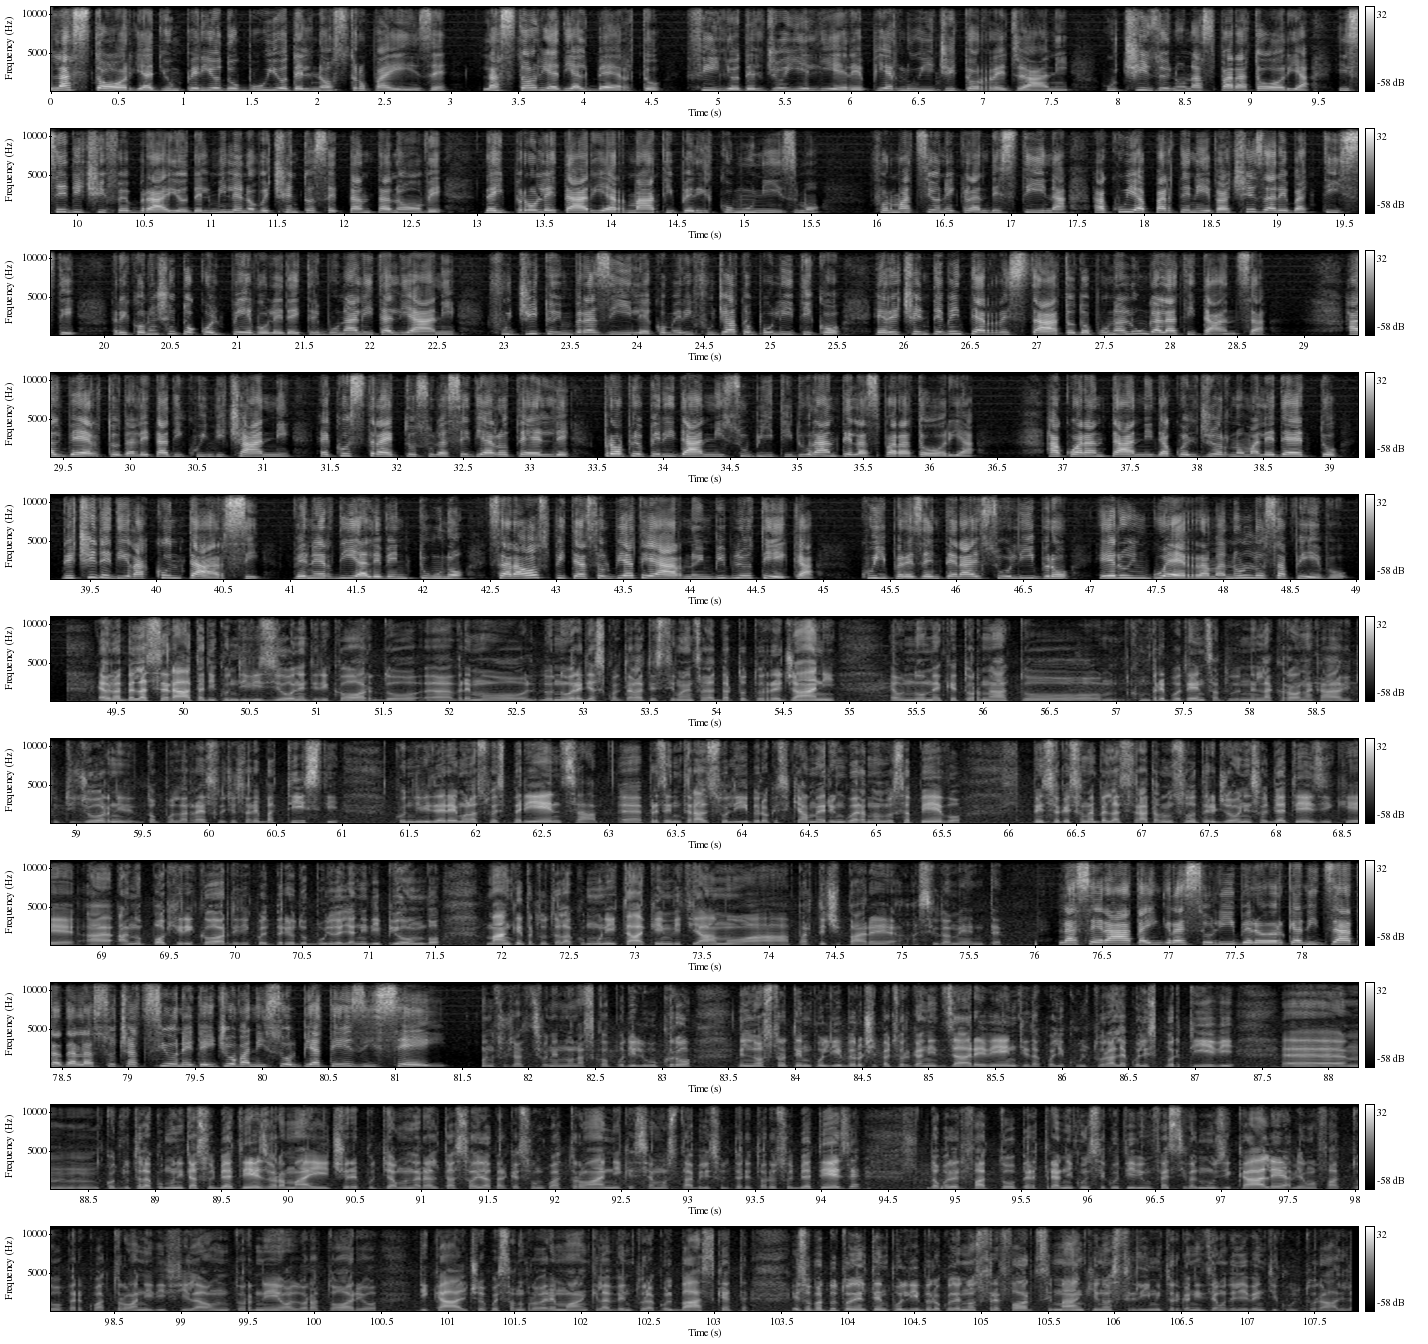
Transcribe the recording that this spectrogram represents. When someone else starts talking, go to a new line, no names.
La storia di un periodo buio del nostro paese, la storia di Alberto, figlio del gioielliere Pierluigi Torregiani, ucciso in una sparatoria il 16 febbraio del 1979 dai proletari armati per il comunismo, formazione clandestina a cui apparteneva Cesare Battisti, riconosciuto colpevole dai tribunali italiani, fuggito in Brasile come rifugiato politico e recentemente arrestato dopo una lunga latitanza. Alberto, dall'età di 15 anni, è costretto sulla sedia a rotelle proprio per i danni subiti durante la sparatoria. A 40 anni da quel giorno maledetto, decide di raccontarsi. Venerdì alle 21 sarà ospite a Solbiate Arno in biblioteca. Qui presenterà il suo libro Ero in guerra ma non lo sapevo.
È una bella serata di condivisione, di ricordo, eh, avremo l'onore di ascoltare la testimonianza di Alberto Torregiani, è un nome che è tornato con prepotenza nella cronaca di tutti i giorni dopo l'arresto di Cesare Battisti, condivideremo la sua esperienza, eh, presenterà il suo libro che si chiama Ero in guerra non lo sapevo, penso che sia una bella serata non solo per i giovani solbiatesi che eh, hanno pochi ricordi di quel periodo buio degli anni di piombo, ma anche per tutta la comunità che invitiamo a partecipare assiduamente.
La serata ingresso libero è organizzata dall'Associazione dei Giovani Solbiatesi 6
un'associazione non a scopo di lucro, nel nostro tempo libero ci piace organizzare eventi da quelli culturali a quelli sportivi ehm, con tutta la comunità solbiatese, oramai ci reputiamo una realtà solida perché sono quattro anni che siamo stabili sul territorio solbiatese, dopo aver fatto per tre anni consecutivi un festival musicale, abbiamo fatto per quattro anni di fila un torneo all'oratorio di calcio e quest'anno proveremo anche l'avventura col basket. E soprattutto nel tempo libero con le nostre forze ma anche i nostri limiti organizziamo degli eventi culturali.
